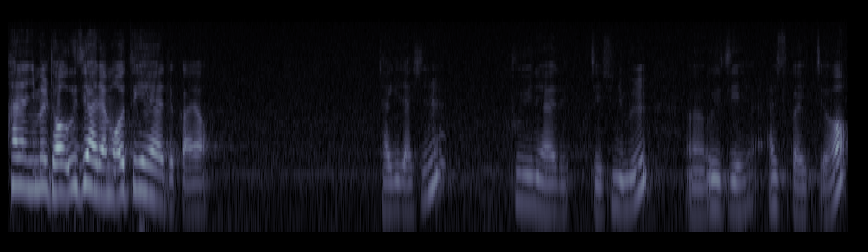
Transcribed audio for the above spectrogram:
하나님을 더 의지하려면 어떻게 해야 될까요? 자기 자신을 부인해야 되지 주님을 어, 의지할 수가 있죠.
